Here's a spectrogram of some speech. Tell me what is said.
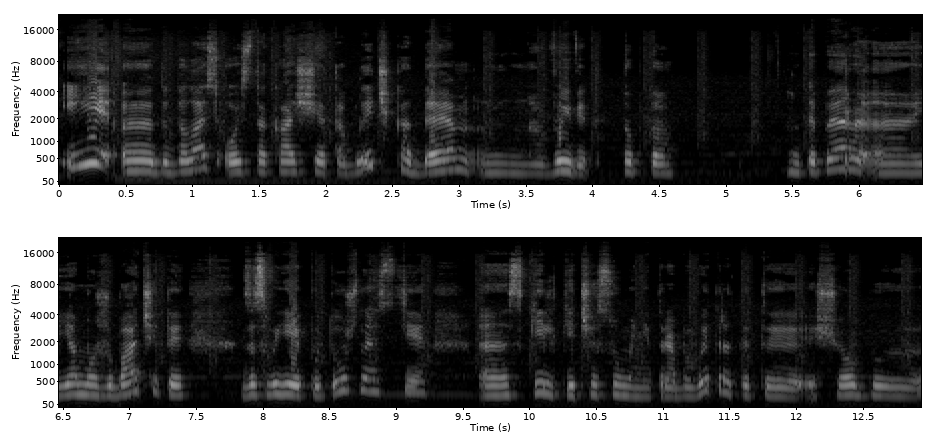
І е, додалась ось така ще табличка, де вивід. Тобто тепер е, я можу бачити за своєї потужності, е, скільки часу мені треба витратити, щоб е,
